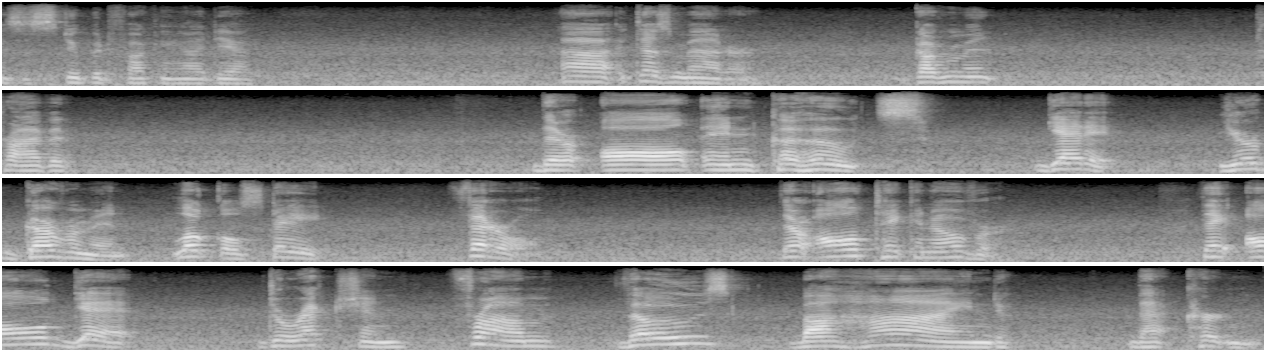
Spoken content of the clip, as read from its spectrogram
is a stupid fucking idea. Uh, it doesn't matter. Government, private, they're all in cahoots. Get it. Your government, local, state, federal, they're all taken over. They all get direction from those behind that curtain.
